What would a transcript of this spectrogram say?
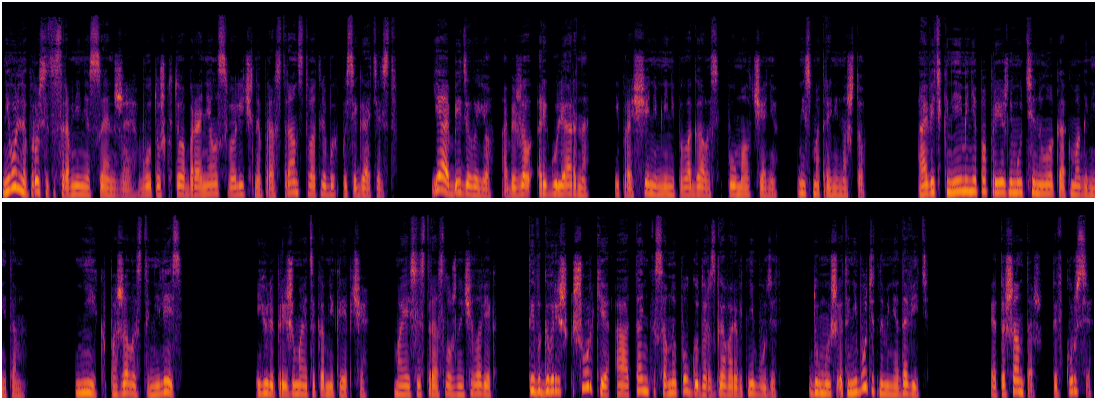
Невольно просится сравнение с Энджи. Вот уж кто оборонял свое личное пространство от любых посягательств. Я обидел ее, обижал регулярно, и прощение мне не полагалось, по умолчанию, несмотря ни на что. А ведь к ней меня по-прежнему тянуло как магнитом. «Ник, пожалуйста, не лезь!» Юля прижимается ко мне крепче. Моя сестра сложный человек. Ты выговоришь Шурке, а Танька со мной полгода разговаривать не будет. Думаешь, это не будет на меня давить? Это шантаж, ты в курсе?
